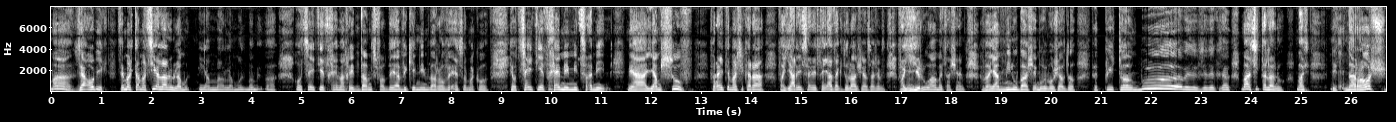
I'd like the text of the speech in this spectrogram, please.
מה, זה האובייקט, זה מה שאתה מציע לנו למות. מי אמר למות במדבר? הוצאתי אתכם אחרי דם צפרדע וקינים והרוב ועשר מכות. הוצאתי אתכם ממצרים, מהים סוף, וראיתם מה שקרה, וירא ישראל את היד הגדולה שעשה השם, וייראו העם את השם, ויאמינו בה השם ובמשה עבדו, ופתאום, מה עשית לנו? מה, ניתנה ראש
